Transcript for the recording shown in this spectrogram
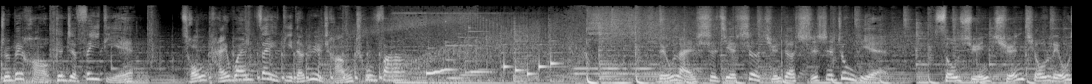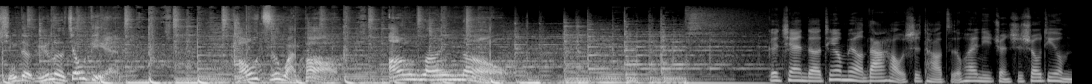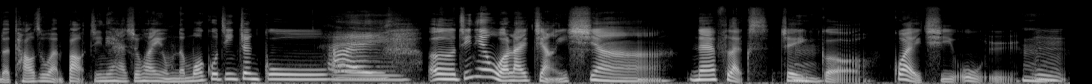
准备好跟着飞碟，从台湾在地的日常出发，浏览世界社群的时事重点，搜寻全球流行的娱乐焦点。桃子晚报，online now。各位亲爱的听众朋友，大家好，我是桃子，欢迎你准时收听我们的桃子晚报。今天还是欢迎我们的蘑菇金针菇。嗨，呃，今天我要来讲一下 Netflix 这个怪奇物语。嗯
